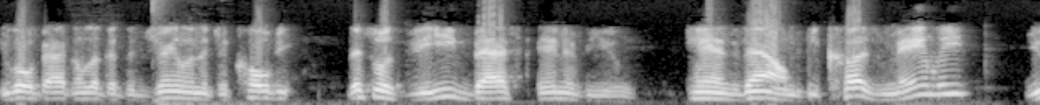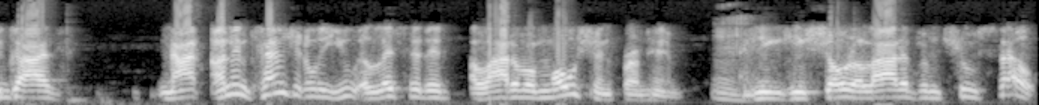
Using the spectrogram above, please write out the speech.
You go back and look at the Jalen and Jacoby. This was the best interview, hands down, because mainly you guys, not unintentionally, you elicited a lot of emotion from him. Mm-hmm. He he showed a lot of him true self.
